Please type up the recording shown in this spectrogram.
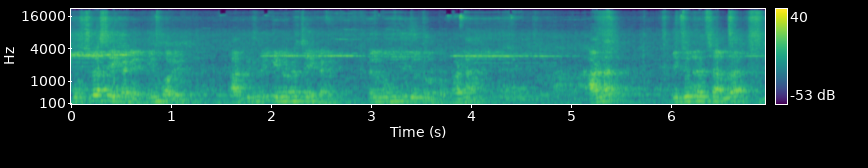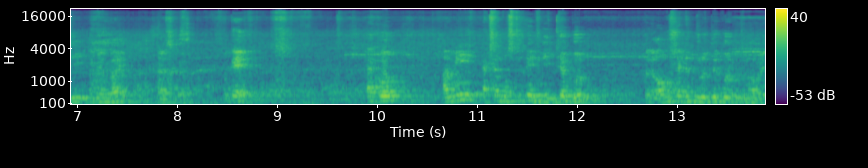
দূরত্ব এখানে আর এখানে। তাহলে দূরত্ব আর না এই জন্য হচ্ছে আমরা ওকে? এখন আমি একটা বস্তুকে নিক্ষেপ করব। তাহলে অবশ্যই একটা দূরত্বের পরিবর্তন হবে।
